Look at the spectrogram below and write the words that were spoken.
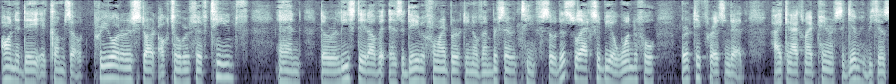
on the day it comes out. Pre orders start October 15th, and the release date of it is the day before my birthday, November 17th. So, this will actually be a wonderful birthday present that I can ask my parents to give me because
